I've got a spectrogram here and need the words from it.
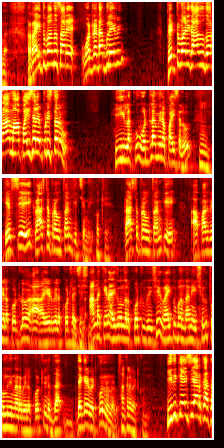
ఇంకా రైతు బంధు సరే వడ్ల డబ్బులేవి పెట్టుబడి కాదు దొరా మా పైసలు ఎప్పుడు ఇస్తారు? వీళ్ళకు వడ్ల అమ్మిన పైసలు ఎఫ్సిఐ రాష్ట్ర ప్రభుత్వానికి ఇచ్చింది. ఓకే. రాష్ట్ర ప్రభుత్వానికి ఆ పదివేల కోట్లు ఆ ఏడు వేల కోట్లు ఇచ్చింది. అన్నకైనా ఐదు వందల కోట్లు తీసి రైతు బంధాన్ని ఇచ్చిండు తొమ్మిదిన్నర వేల కోట్లు దగ్గర పెట్టుకొని ఉన్నాడు. సంకల పెట్టుకుంది. ఇది కేసీఆర్ కథ.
